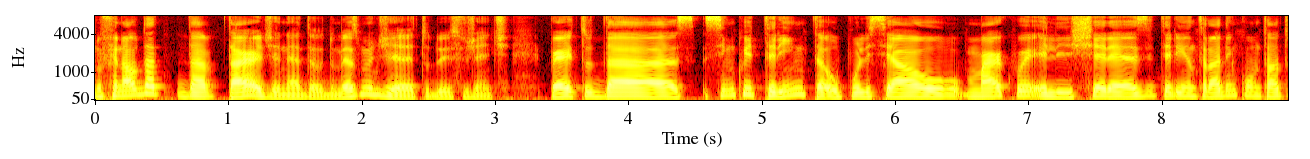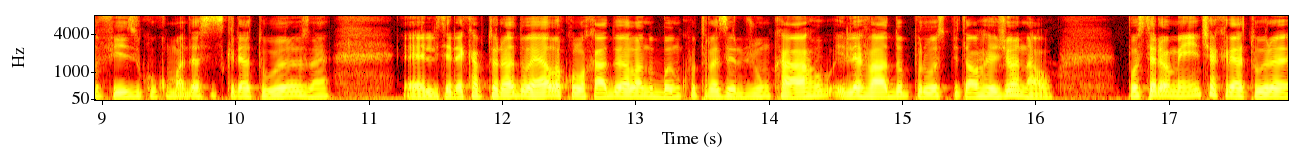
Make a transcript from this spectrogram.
No final da, da tarde, né, do, do, mesmo dia, tudo isso, gente, perto das 5h30, o policial Marco Elixerese teria entrado em contato físico com uma dessas criaturas, né? É, ele teria capturado ela, colocado ela no banco traseiro de um carro e levado para o hospital regional. Posteriormente, a criatura,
